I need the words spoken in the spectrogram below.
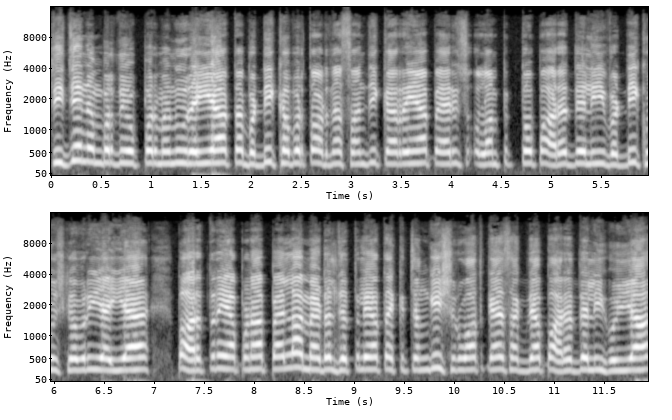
ਤੀਜੇ ਨੰਬਰ ਦੇ ਉੱਪਰ ਮੈਨੂੰ ਰਹੀ ਆ ਤਾਂ ਵੱਡੀ ਖਬਰ ਤੁਹਾਡੇ ਨਾਲ ਸਾਂਝੀ ਕਰ ਰਹੇ ਹਾਂ ਪੈਰਿਸ 올림픽 ਤੋਂ ਭਾਰਤ ਦੇ ਲਈ ਵੱਡੀ ਖੁਸ਼ਖਬਰੀ ਆਈ ਹੈ ਭਾਰਤ ਨੇ ਆਪਣਾ ਪਹਿਲਾ ਮੈਡਲ ਜਿੱਤ ਲਿਆ ਤਾਂ ਇੱਕ ਚੰਗੀ ਸ਼ੁਰੂਆਤ ਕਹਿ ਸਕਦੇ ਆ ਭਾਰਤ ਦੇ ਲਈ ਹੋਈ ਆ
